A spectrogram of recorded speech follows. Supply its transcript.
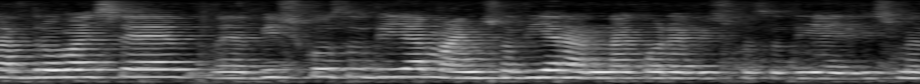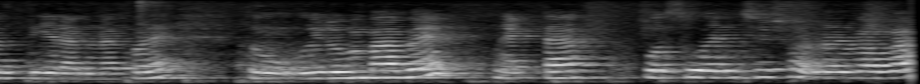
ভাদ্র মাসে আহ, বিষ কচু দিয়ে মাংস দিয়ে রান্না করে বিষ কচু দিয়ে ইলিশ মাছ দিয়ে রান্না করে। তো ওইরকম ভাবে একটা কচু আনছে সোনার বাবা।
